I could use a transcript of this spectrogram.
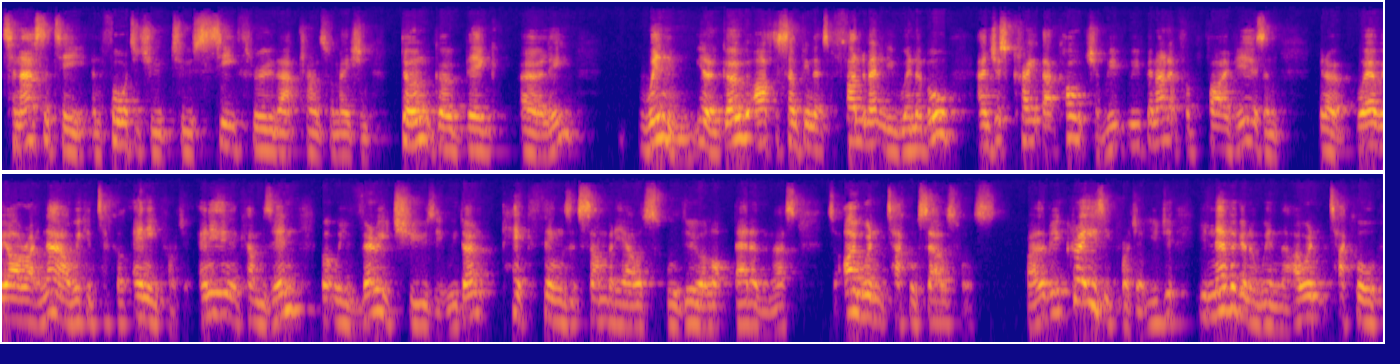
tenacity and fortitude to see through that transformation. Don't go big early. Win, you know, go after something that's fundamentally winnable and just create that culture. We, we've been at it for five years and you know, where we are right now, we can tackle any project, anything that comes in, but we're very choosy. We don't pick things that somebody else will do a lot better than us. So I wouldn't tackle Salesforce. Right? That'd be a crazy project. You just, you're never going to win that. I wouldn't tackle,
